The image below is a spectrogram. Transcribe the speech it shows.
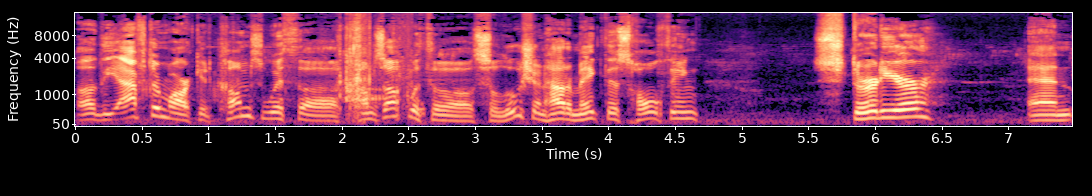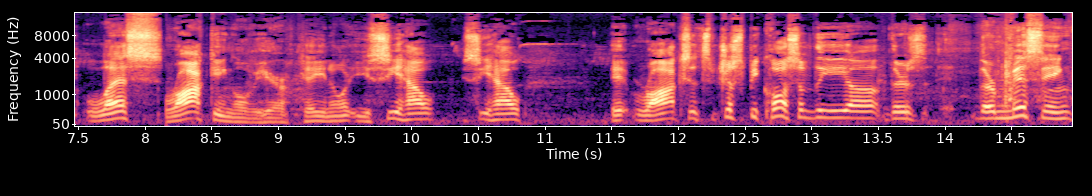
uh, the aftermarket comes with uh, comes up with a solution how to make this whole thing sturdier and less rocking over here. Okay, you know what? You see how you see how it rocks? It's just because of the uh, there's they're missing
